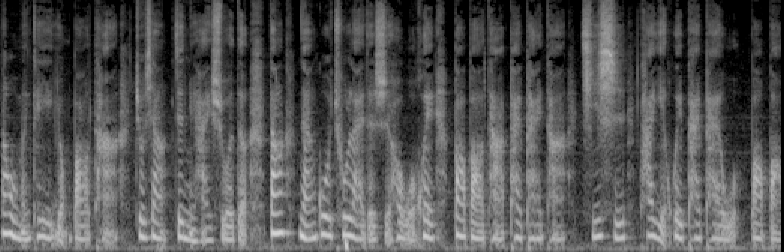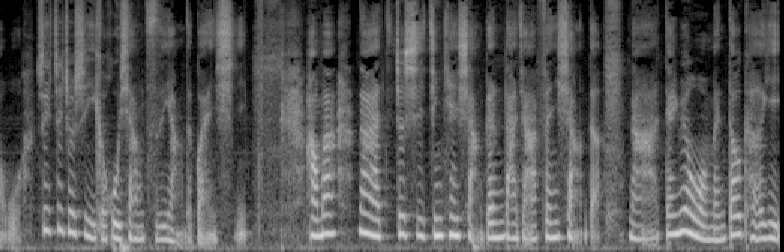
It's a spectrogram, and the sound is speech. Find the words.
那我们可以拥抱他，就像这女孩说的：“当难过出来的时候，我会抱抱他，拍拍他。其实他也会拍拍我，抱抱我。所以这就是一个互相滋养的关系。”好吗？那这是今天想跟大家分享的。那但愿我们都可以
